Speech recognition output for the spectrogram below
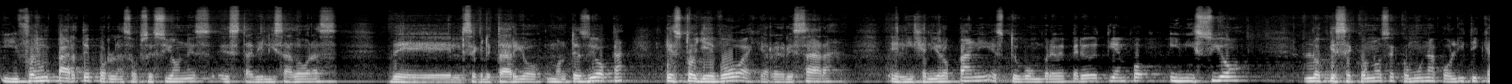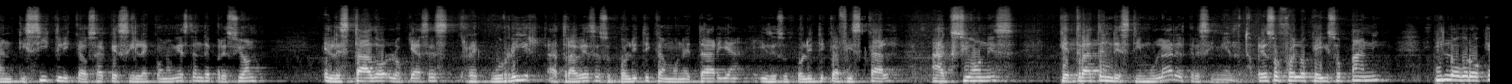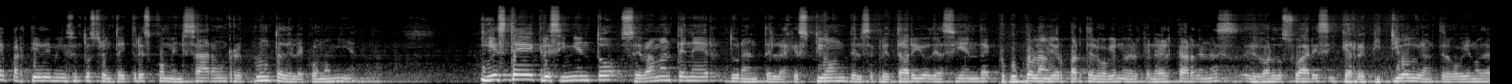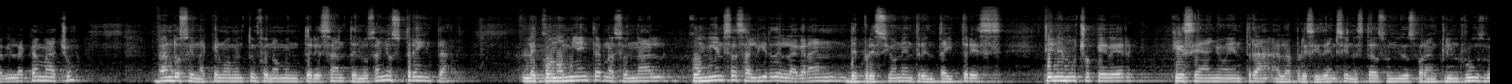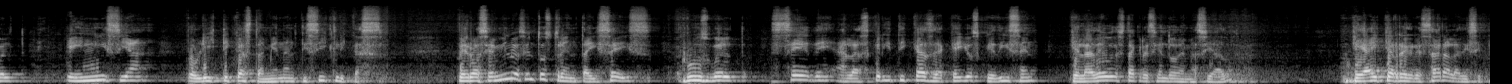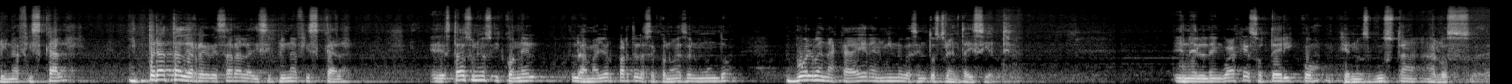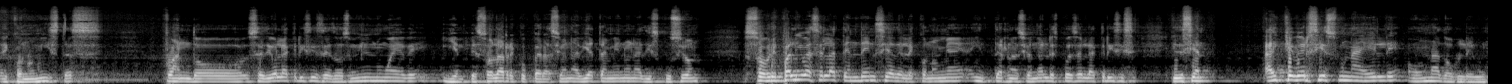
y fue en parte por las obsesiones estabilizadoras del secretario Montes de Oca. Esto llevó a que regresara el ingeniero Pani, estuvo un breve periodo de tiempo, inició lo que se conoce como una política anticíclica, o sea que si la economía está en depresión, el Estado lo que hace es recurrir a través de su política monetaria y de su política fiscal a acciones que traten de estimular el crecimiento. Eso fue lo que hizo Pani y logró que a partir de 1933 comenzara un repunte de la economía y este crecimiento se va a mantener durante la gestión del secretario de Hacienda, que ocupó la mayor parte del gobierno del general Cárdenas, Eduardo Suárez, y que repitió durante el gobierno de Ávila Camacho, dándose en aquel momento un fenómeno interesante. En los años 30, la economía internacional comienza a salir de la gran depresión en 33. Tiene mucho que ver que ese año entra a la presidencia en Estados Unidos Franklin Roosevelt e inicia políticas también anticíclicas. Pero hacia 1936, Roosevelt cede a las críticas de aquellos que dicen que la deuda está creciendo demasiado, que hay que regresar a la disciplina fiscal y trata de regresar a la disciplina fiscal. Estados Unidos y con él la mayor parte de las economías del mundo vuelven a caer en 1937. En el lenguaje esotérico que nos gusta a los economistas, cuando se dio la crisis de 2009 y empezó la recuperación, había también una discusión sobre cuál iba a ser la tendencia de la economía internacional después de la crisis. Y decían, hay que ver si es una L o una W.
